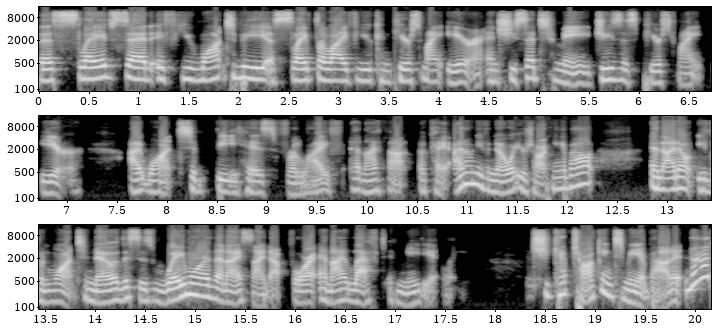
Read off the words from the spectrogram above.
the slave said, If you want to be a slave for life, you can pierce my ear. And she said to me, Jesus pierced my ear. I want to be his for life. And I thought, okay, I don't even know what you're talking about. And I don't even want to know. This is way more than I signed up for. And I left immediately. She kept talking to me about it, not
